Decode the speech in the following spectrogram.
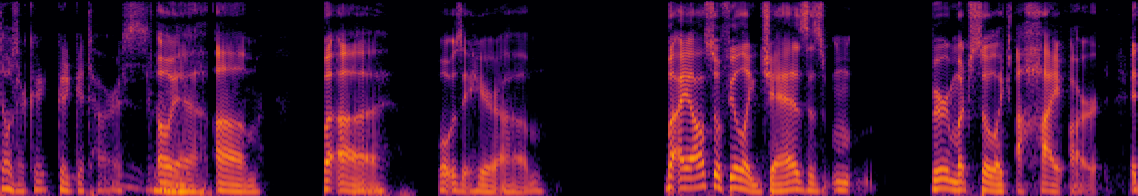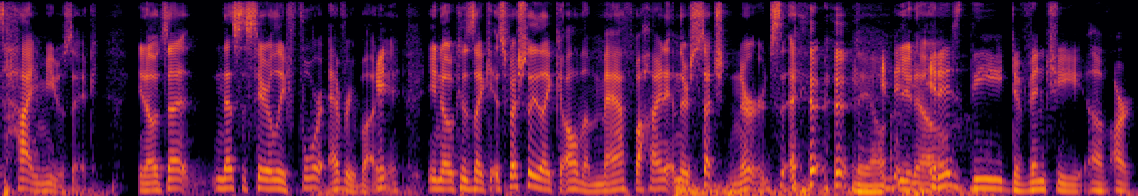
those are good good guitarists. Oh yeah. Um, but uh, what was it here? Um, but I also feel like jazz is m- very much so like a high art. It's high music. You know, it's not necessarily for everybody. It- you know, because like especially like all the math behind it, and there's such nerds. Yeah. It- you know. it is the Da Vinci of art.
